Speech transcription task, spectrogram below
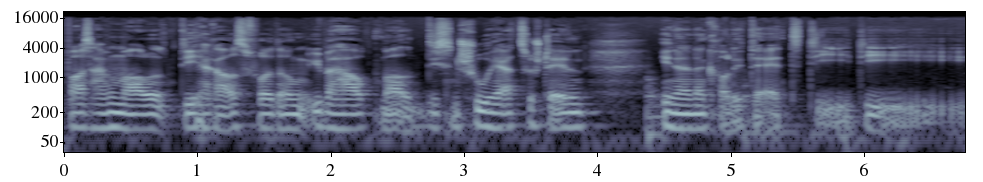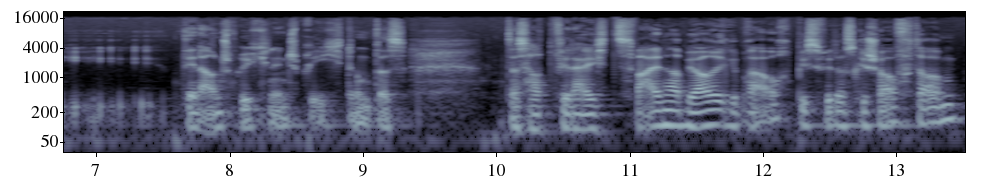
war es einfach mal die Herausforderung, überhaupt mal diesen Schuh herzustellen in einer Qualität, die, die den Ansprüchen entspricht. Und das, das hat vielleicht zweieinhalb Jahre gebraucht, bis wir das geschafft haben.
